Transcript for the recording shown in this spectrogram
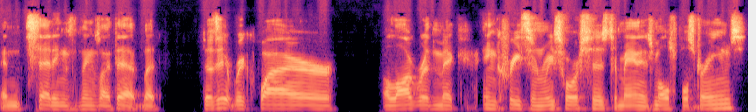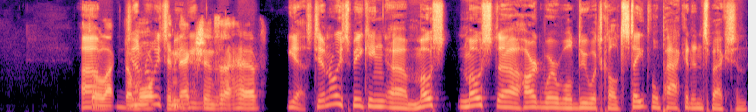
and settings and things like that, but does it require a logarithmic increase in resources to manage multiple streams? so Um, like the more generally speaking- connections I have, Yes, generally speaking, uh, most most uh, hardware will do what's called stateful packet inspection,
